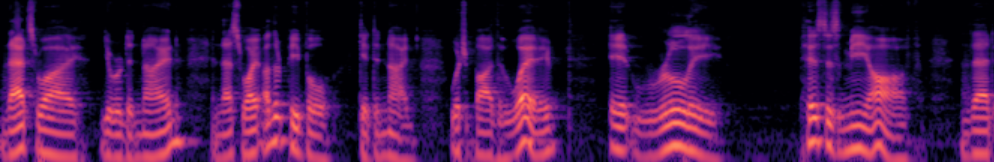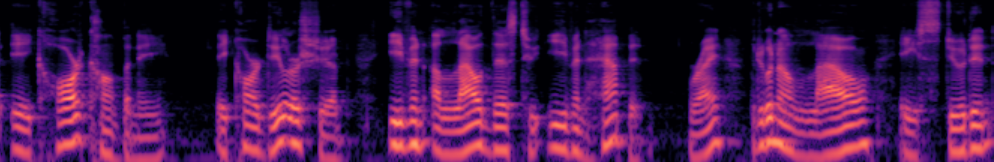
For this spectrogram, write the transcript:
That's why you were denied, and that's why other people get denied. Which, by the way, it really pisses me off that a car company, a car dealership, even allowed this to even happen, right? They're going to allow a student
